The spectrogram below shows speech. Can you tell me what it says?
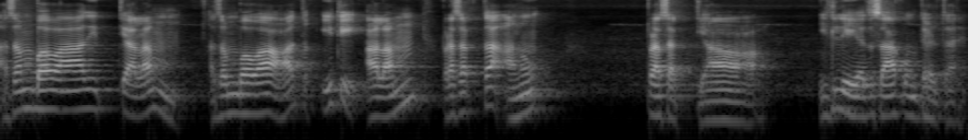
ಅಸಂಭವಾದಿತ್ಯಲಂ, ಅಸಂಭವಾತ್ ಇತಿ ಅಲಂ ಪ್ರಸಕ್ತ ಅನು ಪ್ರಸಕ್ತ್ಯ. ಇಲ್ಲಿ ಅದು ಸಾಕು ಅಂತ ಹೇಳ್ತಾರೆ.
